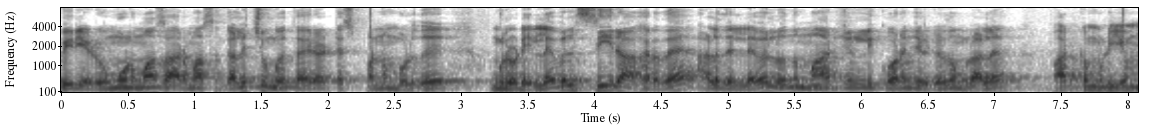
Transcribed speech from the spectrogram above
பீரியட் மூணு மாதம் ஆறு மாதம் கழித்து உங்கள் தைராய்டு டெஸ்ட் பண்ணும்பொழுது உங்களுடைய லெவல் சீராகிறத அல்லது லெவல் வந்து மார்ஜினலி குறைஞ்சிருக்கிறத உங்களால் பார்க்க முடியும்.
